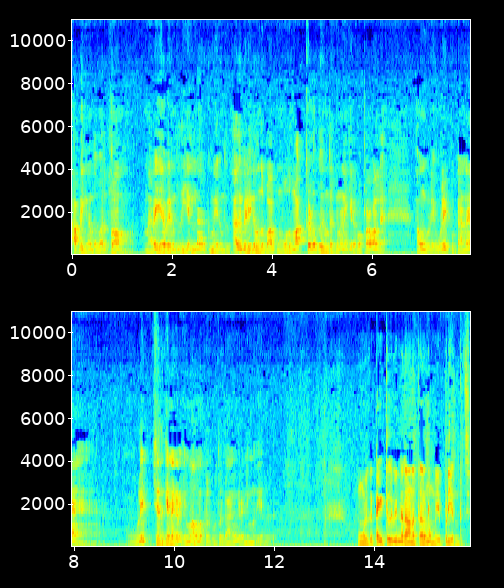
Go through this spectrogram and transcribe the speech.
அப்படிங்கிற அந்த வருத்தம் நிறையவே இருந்தது. எல்லாருக்குமே இருந்தது. அது வெளியில் வந்து பார்க்கும்போது மக்களுக்கும் இருந்திருக்குன்னு நினைக்கிறப்ப பரவாயில்ல. அவங்களுடைய உழைப்புக்கான உழைச்சதுக்கு என்ன கிடைக்குமோ அதை மக்கள் கொடுத்துருக்காங்கிற நிம்மதி இருந்தது. உங்களுக்கு டைட்டில் வின்னர் ஆன தருணம் எப்படி இருந்துச்சு?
